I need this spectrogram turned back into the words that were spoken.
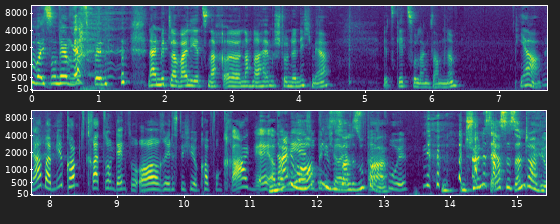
Weil ich so nervös bin. Nein, mittlerweile jetzt nach, äh, nach einer halben Stunde nicht mehr. Jetzt geht's so langsam, ne? Ja. Na, bei mir kommt gerade so und denkt so, oh, redest du hier Kopf und Kragen, ey. Aber Nein, nee, überhaupt so bin nicht, ich es ist halt. alles super. Also cool. Ein schönes erstes Interview.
